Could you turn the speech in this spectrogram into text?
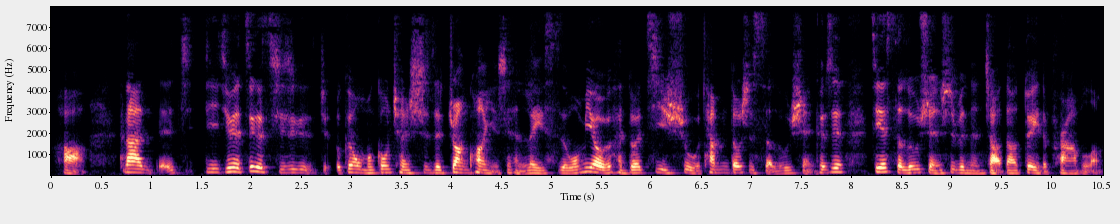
哈，那呃，你觉得这个其实就跟我们工程师的状况也是很类似。我们有很多技术，他们都是 solution，可是这些 solution 是不是能找到对的 problem？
